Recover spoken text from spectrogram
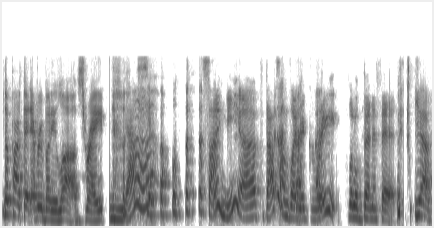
the part that everybody loves, right? Yeah. so. Sign me up. That sounds like a great little benefit. Yeah.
